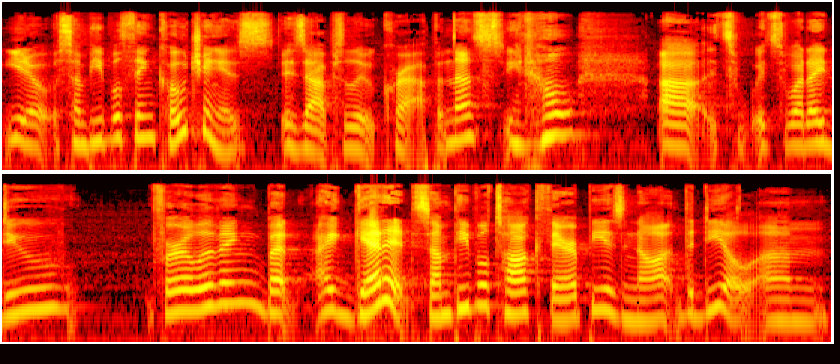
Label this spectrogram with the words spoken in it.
you know, some people think coaching is is absolute crap. And that's, you know, uh, it's it's what I do for a living, but I get it. Some people talk therapy is not the deal. Um,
